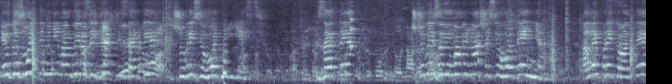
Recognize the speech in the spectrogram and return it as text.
І дозвольте мені вам виразити вдячність за те, що ви сьогодні є. За те, що ви завоювали наше сьогодення, але прикро те,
